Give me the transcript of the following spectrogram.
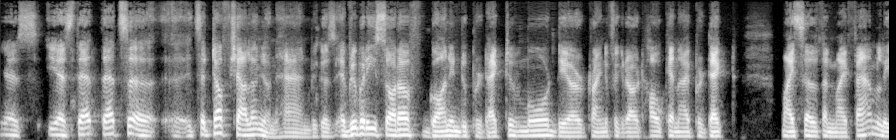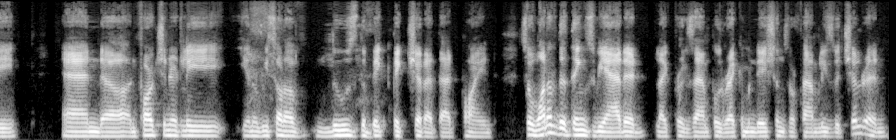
Yes, yes, that that's a it's a tough challenge on hand because everybody's sort of gone into protective mode. They are trying to figure out how can I protect myself and my family, and uh, unfortunately, you know, we sort of lose the big picture at that point. So one of the things we added, like for example, recommendations for families with children,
